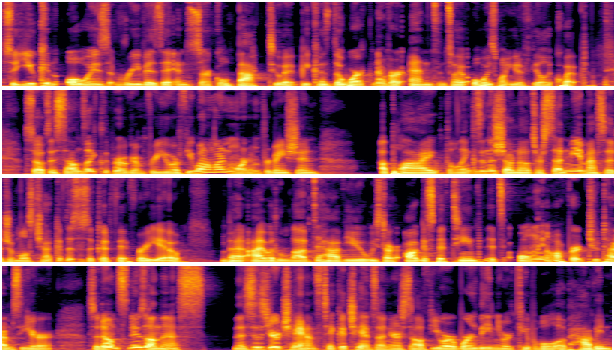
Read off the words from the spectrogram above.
so you can always revisit and circle back to it because the work never ends. And so I always want you to feel equipped. So if this sounds like the program for you, or if you want to learn more information, apply. The link is in the show notes or send me a message and we'll check if this is a good fit for you. But I would love to have you. We start August 15th. It's only offered two times a year. So don't snooze on this. This is your chance. Take a chance on yourself. You are worthy and you are capable of having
